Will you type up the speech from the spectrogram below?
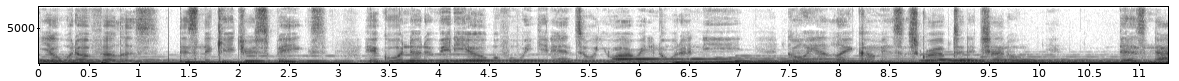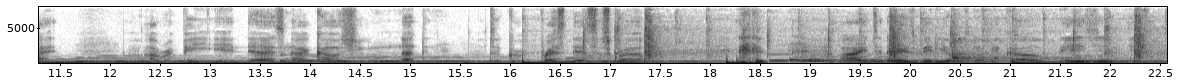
Yo, what up, fellas? This Nikitra Speaks. Here go another video. Before we get into it, you already know what I need. Go ahead like, comment, subscribe to the channel. Does not, I repeat, it does not cost you nothing to press that subscribe button. Alright, today's video is going to be called Vision is Important.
